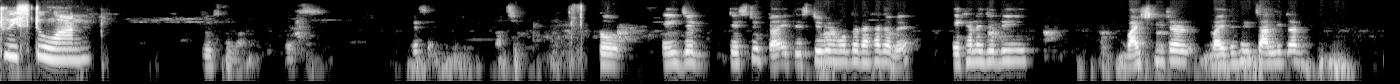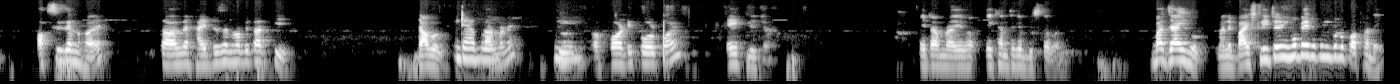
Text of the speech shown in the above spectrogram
Two is to one. Choose করলাম Yes. ঠিক আছে? আচ্ছা। তো এই যে টেস্ট টিউবটা এই টেস্ট টিউবের মধ্যে দেখা যাবে এখানে যদি বাইশ লিটার বাইশ দশমিক চার লিটার অক্সিজেন হয় তাহলে হাইড্রোজেন হবে তার কি? ডাবল। তার মানে forty four point eight litre এটা আমরা এখান থেকে বুঝতে পারি বা যাই হোক মানে বাইশ লিটারই হবে এরকম কোনো কথা নেই।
